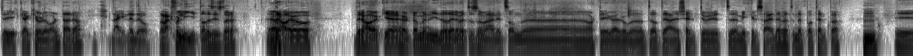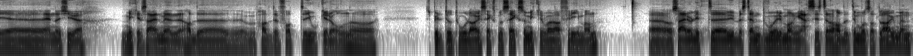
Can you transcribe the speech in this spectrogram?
Det gikk ei kule varmt der, ja. Deilig, det òg. Det har vært for lite av det siste året. Ja. Dere har jo dere har jo ikke hørt om en video dere vet du, som er litt sånn uh, artig i garderoben. At jeg skjelte jo ut eh, Mikkel Seid nede på Tempe Mm. i uh, 21. Mikkel Seid hadde, hadde fått jokerrollen og spilte jo to lag, seks mot seks, og Mikkel var da frimann. Uh, og så er det jo litt eh, ubestemt hvor mange assist han hadde til motsatt lag, men,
